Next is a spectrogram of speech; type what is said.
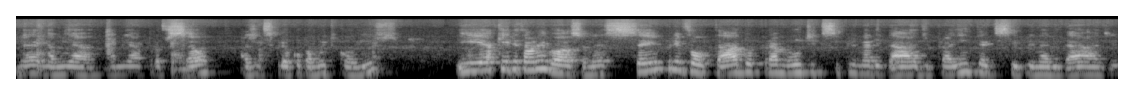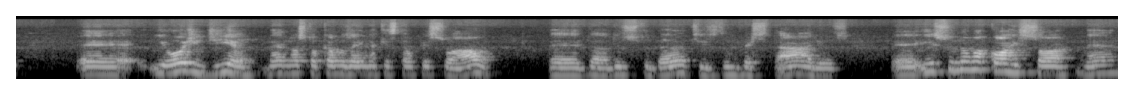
né, na, minha, na minha profissão, a gente se preocupa muito com isso. E aquele tal negócio, né, sempre voltado para multidisciplinaridade, para interdisciplinaridade. É, e hoje em dia, né, nós tocamos aí na questão pessoal é, da, dos estudantes, universitários, é, isso não ocorre só, né?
